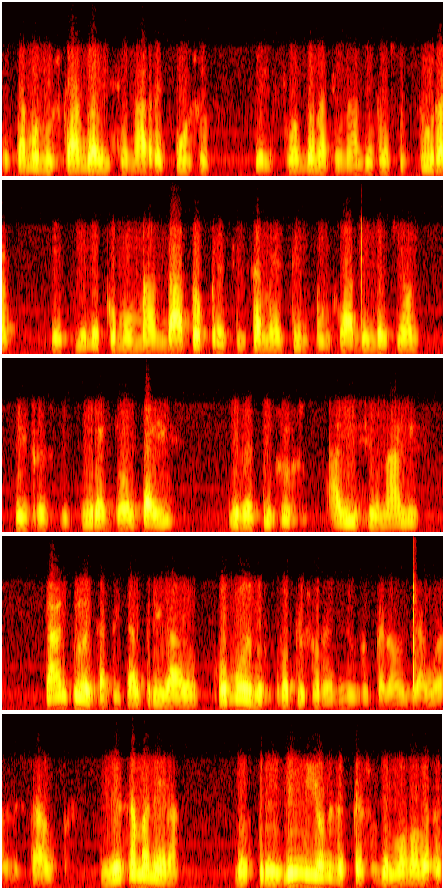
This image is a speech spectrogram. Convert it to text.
Estamos buscando adicionar recursos del Fondo Nacional de Infraestructura que tiene como mandato precisamente impulsar la inversión de infraestructura en todo el país y recursos adicionales tanto de capital privado como de los propios organismos operadores de agua del Estado. Y de esa manera, los 3 mil millones de pesos del bono verde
